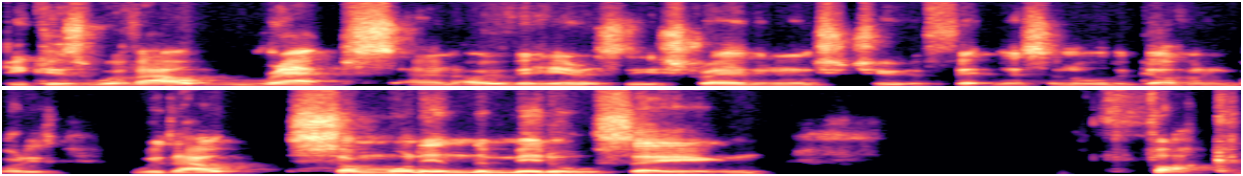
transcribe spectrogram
Because without reps, and over here it's the Australian Institute of Fitness and all the governing bodies, without someone in the middle saying, fuck,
